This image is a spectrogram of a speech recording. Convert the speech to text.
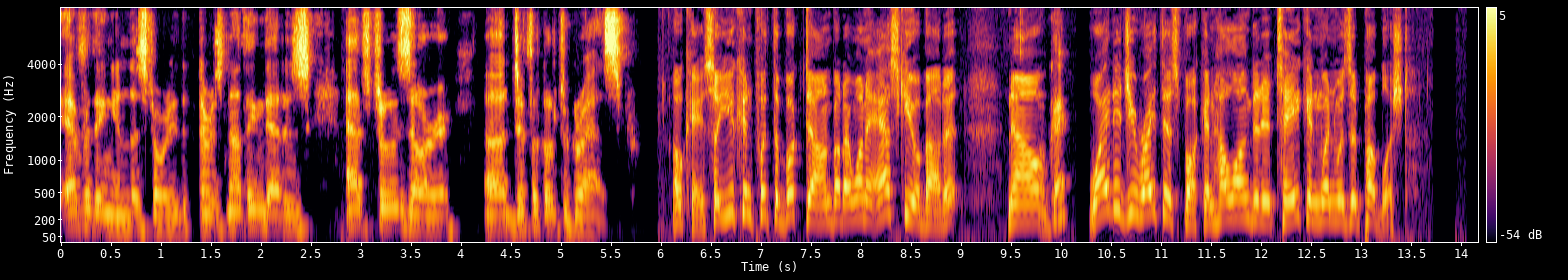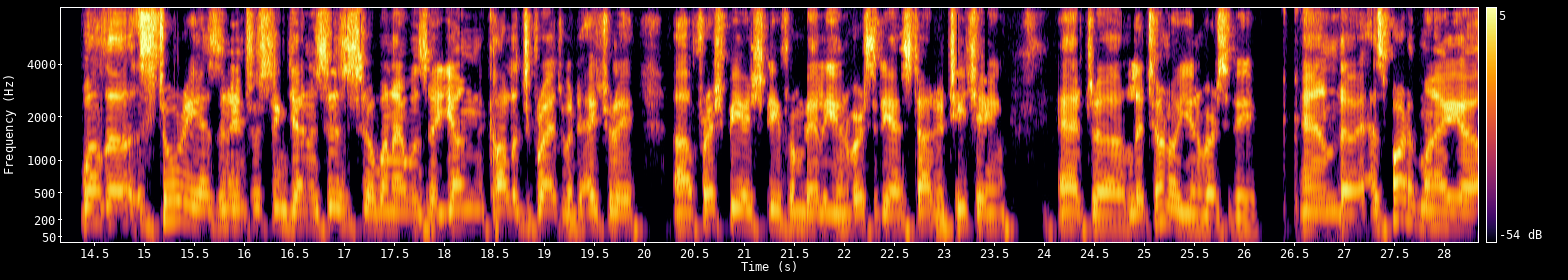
everything in the story. There is nothing that is abstruse or difficult to grasp. Okay, so you can put the book down, but I want to ask you about it. Now, okay. why did you write this book and how long did it take and when was it published? Well, the story has an interesting genesis. When I was a young college graduate, actually a fresh PhD from Baylor University, I started teaching at uh, University. And uh, as part of my uh,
